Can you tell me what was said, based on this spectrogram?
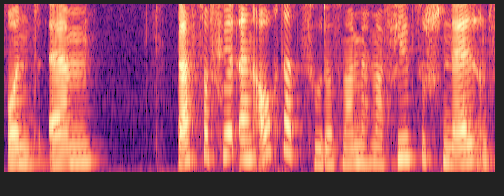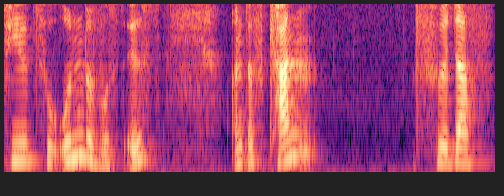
Und ähm, das verführt einen auch dazu, dass man manchmal viel zu schnell und viel zu unbewusst ist. Und das kann für das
